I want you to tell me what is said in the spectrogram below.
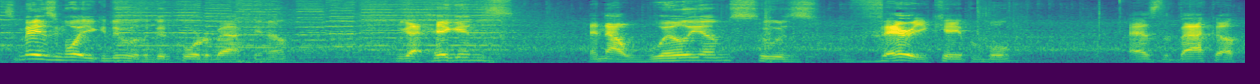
It's amazing what you can do with a good quarterback, you know? We got Higgins and now Williams, who is very capable as the backup.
